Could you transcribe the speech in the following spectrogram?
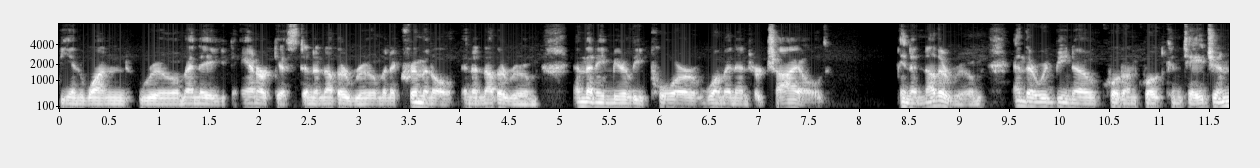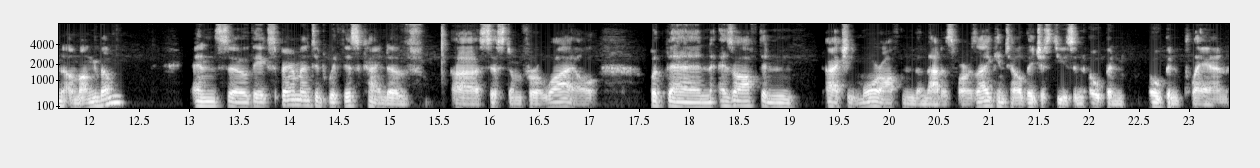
be in one room, and a anarchist in another room, and a criminal in another room, and then a merely poor woman and her child in another room, and there would be no quote unquote contagion among them. And so they experimented with this kind of uh, system for a while. But then, as often, actually more often than that, as far as I can tell, they just use an open open plan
